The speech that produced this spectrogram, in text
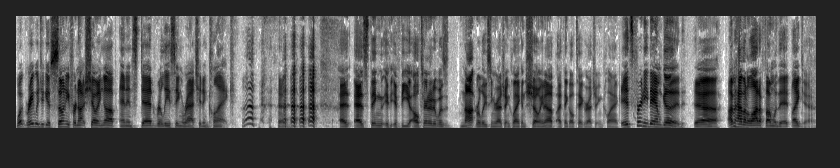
What grade would you give Sony for not showing up and instead releasing Ratchet and Clank? As, as thing, if, if the alternative was not releasing Ratchet and Clank and showing up, I think I'll take Ratchet and Clank. It's pretty damn good. Yeah. I'm having a lot of fun with it. Like Yeah.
